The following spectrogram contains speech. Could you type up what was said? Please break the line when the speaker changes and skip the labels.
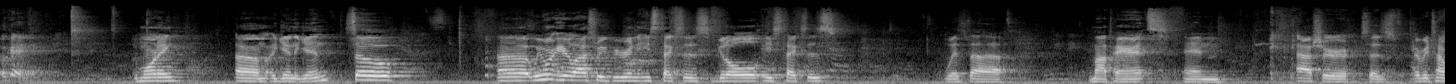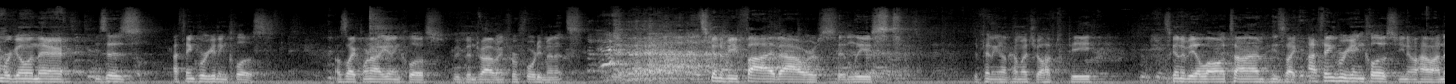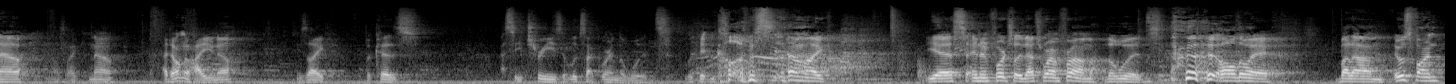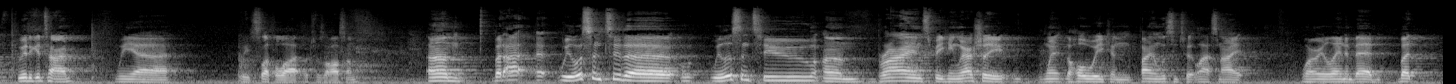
Okay. Good morning. Um, again, again. So, uh, we weren't here last week. We were in East Texas, good old East Texas, with uh, my parents. And Asher says, every time we're going there, he says, I think we're getting close. I was like, we're not getting close. We've been driving for 40 minutes. It's going to be five hours at least, depending on how much you'll have to pee. It's going to be a long time. He's like, I think we're getting close. You know how I know? Like, no, I don't know how you know. He's like, because I see trees. It looks like we're in the woods. We're getting close. I'm like, yes. And unfortunately, that's where I'm from, the woods, all the way. But um, it was fun. We had a good time. We, uh, we slept a lot, which was awesome. Um, but I, uh, we listened to the we listened to um, Brian speaking. We actually went the whole week and finally listened to it last night while we were laying in bed. But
